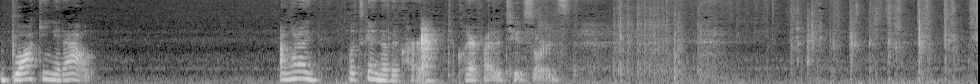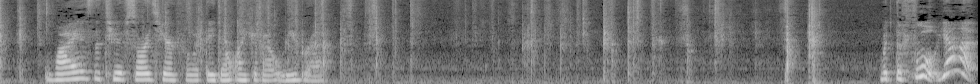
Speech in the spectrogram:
blocking it out. I want to Let's get another card to clarify the Two Swords. Why is the Two of Swords here for what they don't like about Libra? With the Fool, yeah,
